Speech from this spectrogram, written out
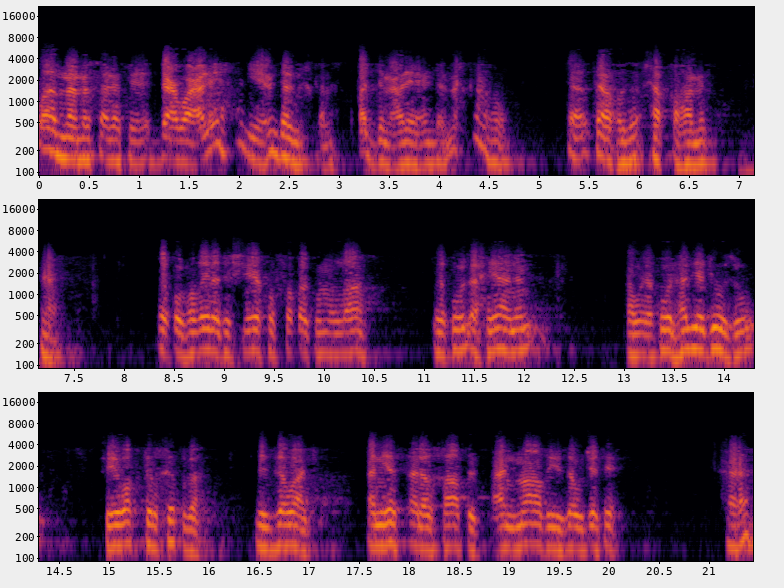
وأما مسألة الدعوة عليه هذه عند المحكمة. تقدم عليه عند المحكمة تأخذ حقها منه. نعم. يقول فضيلة الشيخ وفقكم الله يقول أحيانا أو يقول هل يجوز في وقت الخطبة للزواج أن يسأل الخاطب عن ماضي زوجته؟ ها؟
